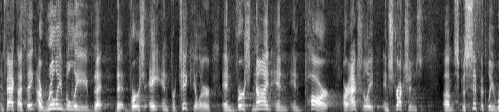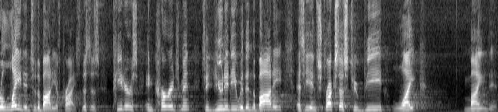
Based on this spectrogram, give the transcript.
in fact, I think, I really believe that, that verse 8 in particular and verse 9 in, in part are actually instructions um, specifically related to the body of Christ. This is Peter's encouragement to unity within the body as he instructs us to be like minded.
